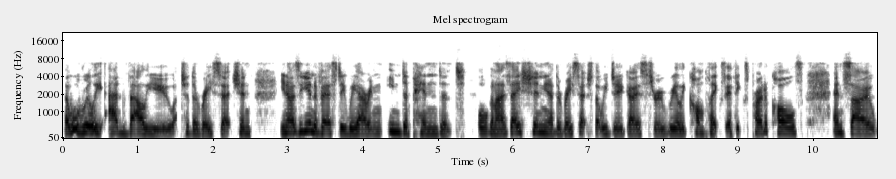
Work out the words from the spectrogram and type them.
that will really add value to the research. And, you know, as a university, we are an independent organisation. You know, the research that we do goes through really complex ethics protocols. And so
